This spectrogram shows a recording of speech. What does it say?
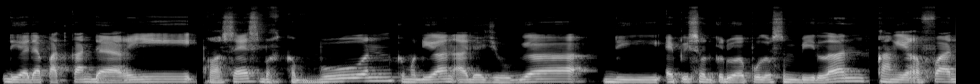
dia dapatkan dari proses berkebun. Kemudian ada juga di episode ke-29 Kang Irfan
